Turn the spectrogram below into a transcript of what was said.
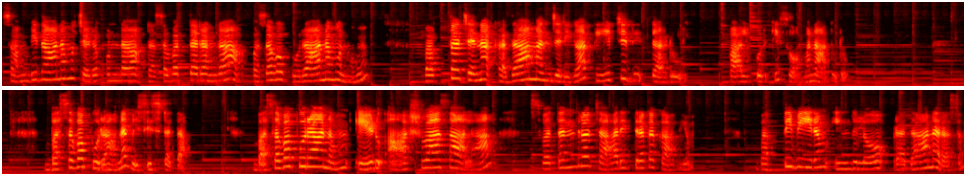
సంవిధానము చెడకుండా రసవత్తరంగా బసవ పురాణమును భక్తజన కథామంజరిగా తీర్చిదిద్దాడు పాల్కురికి సోమనాథుడు. బసవ పురాణ విశిష్టత. బసవ పురాణం ఏడు ఆశ్వాసాల స్వతంత్ర చారిత్రక కావ్యం. భక్తివీరం ఇందులో ప్రధాన రసం.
